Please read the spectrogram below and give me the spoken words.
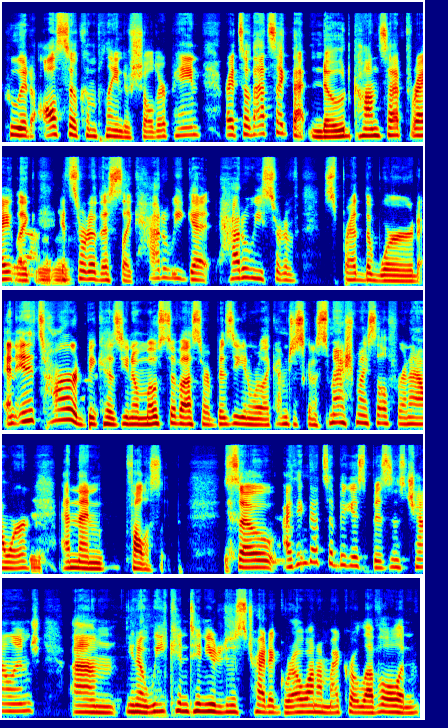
who had also complained of shoulder pain. Right. So that's like that node concept, right? Like it's mm-hmm. sort of this like, how do we get, how do we sort of spread the word? And, and it's hard because, you know, most of us are busy and we're like, I'm just going to smash myself for an hour Yeah. and then fall asleep. So I think that's the biggest business challenge. Um, you know, we continue to just try to grow on a micro level and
